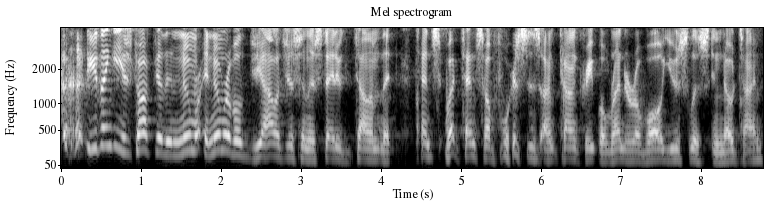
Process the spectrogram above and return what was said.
Do you think he has talked to the innumer- innumerable geologists in the state who can tell him that tens- what tensile forces on concrete will render a wall useless in no time?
